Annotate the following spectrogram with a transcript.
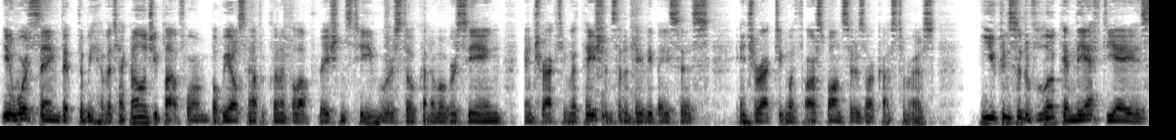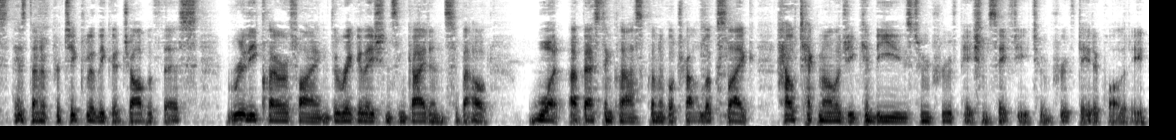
you know, worth saying that, that we have a technology platform, but we also have a clinical operations team who are still kind of overseeing interacting with patients on a daily basis, interacting with our sponsors, our customers you can sort of look and the FDA has done a particularly good job of this, really clarifying the regulations and guidance about what a best in class clinical trial looks like, how technology can be used to improve patient safety, to improve data quality.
